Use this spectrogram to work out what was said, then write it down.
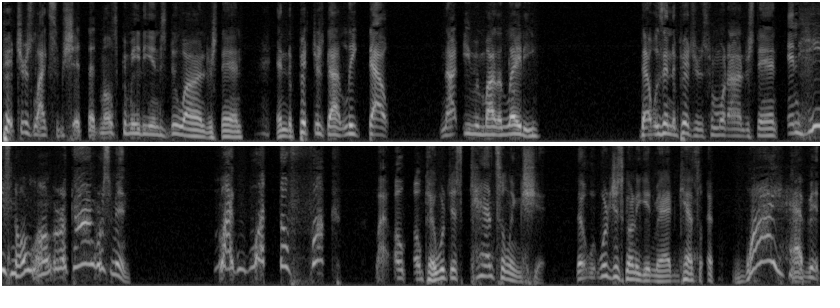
pictures, like some shit that most comedians do, I understand. And the pictures got leaked out, not even by the lady that was in the pictures, from what I understand. And he's no longer a congressman. Like, what the fuck? Like, okay, we're just canceling shit. We're just going to get mad and cancel. Why haven't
